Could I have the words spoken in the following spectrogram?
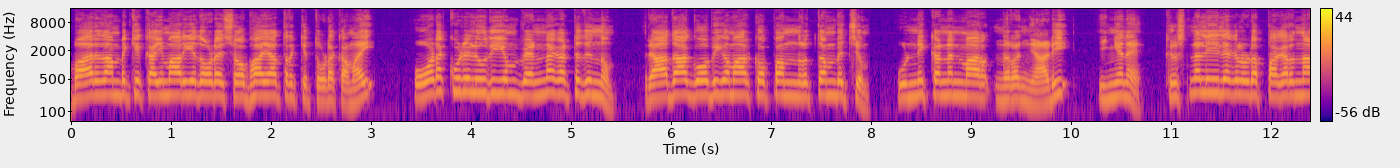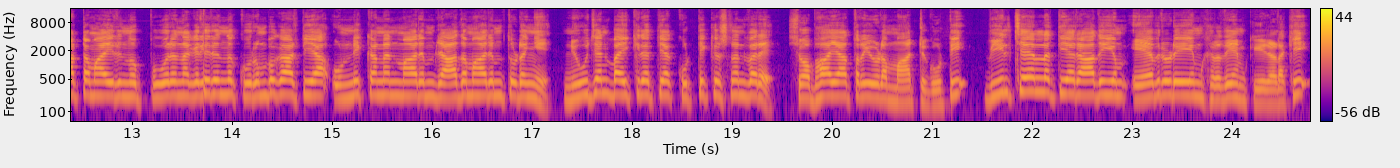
ഭാരതാംബയ്ക്ക് കൈമാറിയതോടെ ശോഭായാത്രയ്ക്ക് തുടക്കമായി. ഓടക്കുഴലൂതിയും വെണ്ണ കട്ടുതിന്നും രാധാഗോപികമാർക്കൊപ്പം നൃത്തം വെച്ചും ഉണ്ണിക്കണ്ണന്മാർ നിറഞ്ഞാടി. ഇങ്ങനെ കൃഷ്ണലീലകളുടെ പകർന്നാട്ടമായിരുന്നു പൂരനഗരിയിരുന്ന് കുറുമ്പ് കാട്ടിയ ഉണ്ണിക്കണ്ണന്മാരും രാധമാരും തുടങ്ങി ന്യൂജൻ ബൈക്കിലെത്തിയ കുട്ടിക്കൃഷ്ണൻ വരെ ശോഭായാത്രയുടെ മാറ്റുകൂട്ടി. വീൽചെയറിലെത്തിയ രാധയും ഏവരുടെയും ഹൃദയം കീഴടക്കി.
